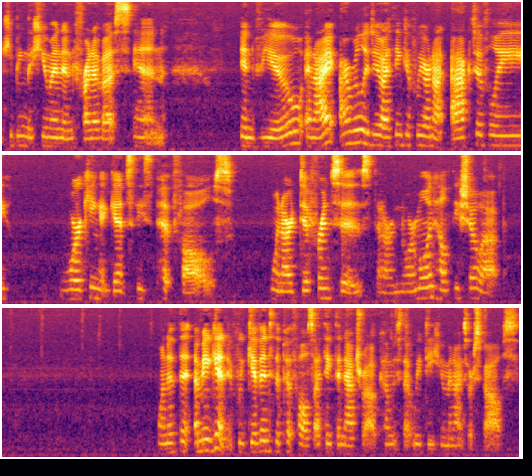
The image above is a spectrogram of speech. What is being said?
keeping the human in front of us in in view. And i i really do. I think if we are not actively working against these pitfalls when our differences that are normal and healthy show up one of the i mean again if we give into the pitfalls i think the natural outcome is that we dehumanize our spouse.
